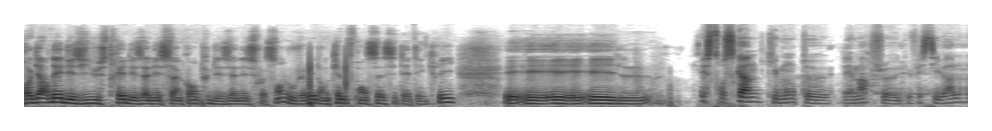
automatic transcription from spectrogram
Regardez des illustrés des années 50 ou des années 60, vous verrez dans quel français c'était écrit. Et Strauss-Kahn qui monte euh, les marches euh, du festival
